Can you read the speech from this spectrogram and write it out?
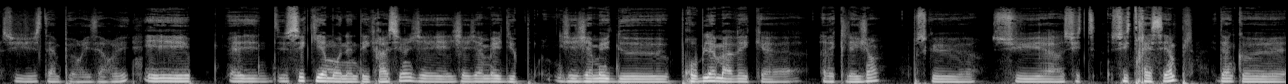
Je suis juste un peu réservé. Et, et de ce qui est mon intégration, j'ai jamais eu de j'ai jamais eu de problème avec euh, avec les gens parce que je suis euh, je suis, je suis très simple. Donc euh,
